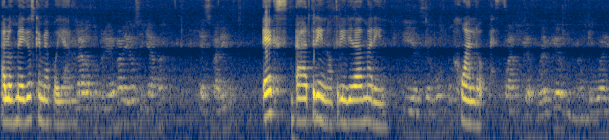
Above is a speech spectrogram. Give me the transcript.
a los medios que me apoyaron. Claro, tu primer marido se llama Esmarín Ex ah, Trino, Trinidad Marín, y el segundo, Juan López. Juan, que fue el que anduvo ahí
